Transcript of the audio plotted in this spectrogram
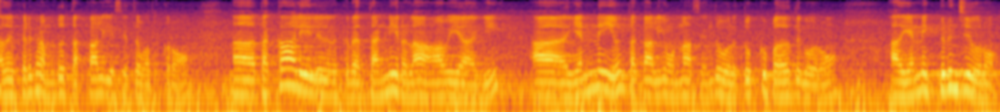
அதன் பிறகு நம்ம வந்து தக்காளியை சேர்த்து வதக்குறோம். தக்காளியில் இருக்கிற தண்ணீரெல்லாம் ஆவியாகி எண்ணெயும் தக்காளியும் ஒன்றா சேர்ந்து ஒரு தொக்கு பதத்துக்கு வரும். அது எண்ணெய் பிரிஞ்சு வரும்.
